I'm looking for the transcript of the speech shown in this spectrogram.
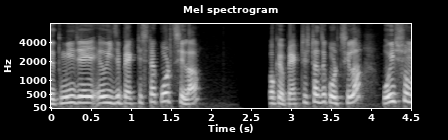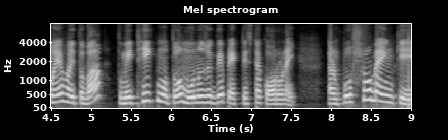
যে তুমি যে ওই যে প্র্যাকটিসটা করছিলা ওকে প্র্যাকটিসটা যে করছিলা, ওই সময়ে হয়তো বা তুমি ঠিক মতো মনোযোগ দিয়ে প্র্যাকটিসটা করো নাই। কারণ প্রশ্ন ব্যাংকে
